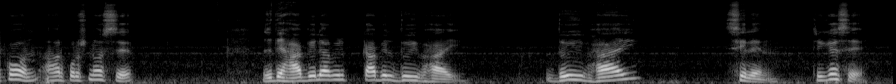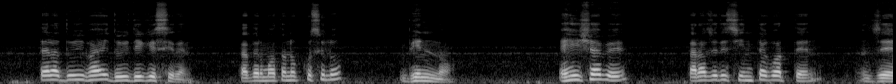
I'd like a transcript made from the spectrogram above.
এখন আমার প্রশ্ন হচ্ছে, যদি হাবিল আবিল কাবিল দুই ভাই দুই ভাই ছিলেন, ঠিক আছে? তারা দুই ভাই দুই দিকে ছিলেন, তাদের মতানৈক্য ছিল ভিন্ন। এই হিসাবে তারা যদি চিন্তা করতেন যে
